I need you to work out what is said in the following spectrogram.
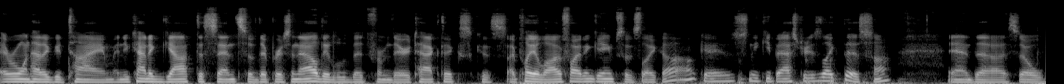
everyone had a good time, and you kind of got the sense of their personality a little bit from their tactics. Because I play a lot of fighting games, so it's like, oh, okay, sneaky bastard is like this, huh? And uh, so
